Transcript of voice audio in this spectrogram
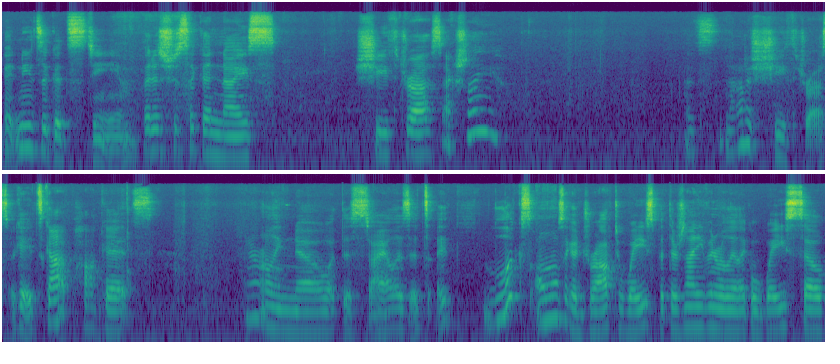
it needs a good steam. But it's just like a nice sheath dress. Actually, it's not a sheath dress. Okay, it's got pockets. I don't really know what this style is. It's It looks almost like a dropped waist, but there's not even really like a waist. So,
